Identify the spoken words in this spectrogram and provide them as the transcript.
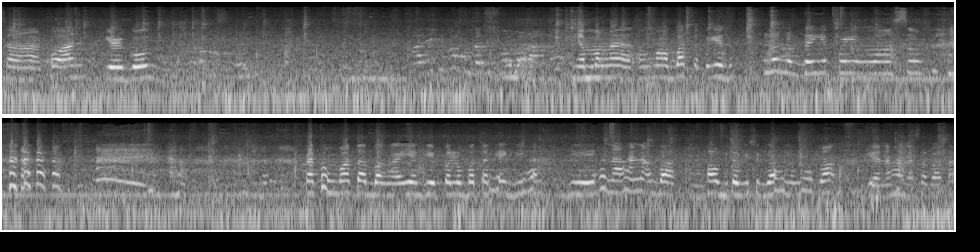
sa kuan your gold yung mga ang mga bata pag yun wala nag-diaper yung aso katong bata ba nga iya gipalubatan kay gihan gihanahana ba how bitaw gisugahan ng bata Ganahan na sa bata.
